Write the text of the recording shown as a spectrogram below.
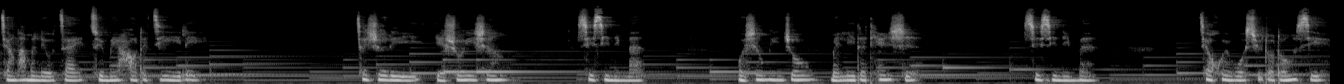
将它们留在最美好的记忆里。在这里也说一声，谢谢你们，我生命中美丽的天使。谢谢你们，教会我许多东西。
